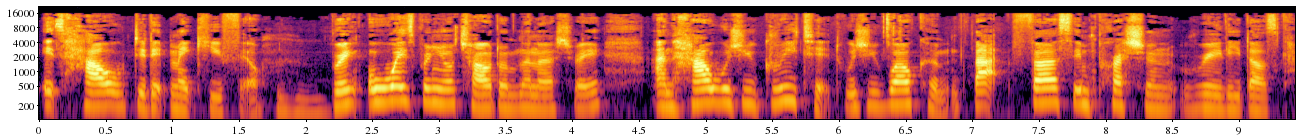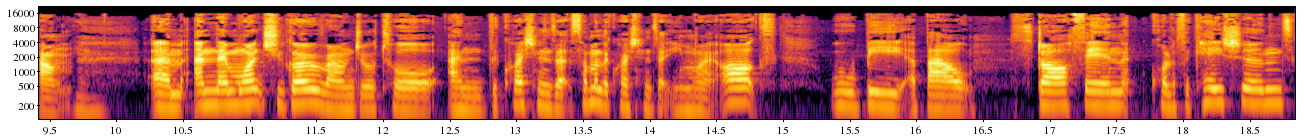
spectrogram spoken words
it's how did it make you feel? Mm-hmm. Bring always bring your child on the nursery, and how was you greeted? Was you welcomed? That first impression really does count. Yeah. Um, and then once you go around your tour, and the questions that some of the questions that you might ask will be about staffing, qualifications,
